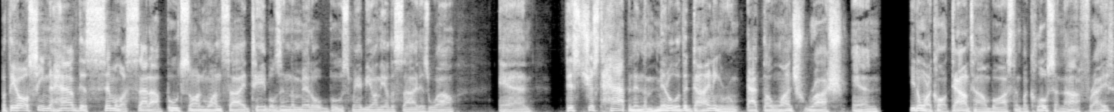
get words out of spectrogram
But they all seem to have this similar setup booths on one side, tables in the middle, booths maybe on the other side as well. And this just happened in the middle of the dining room at the lunch rush. And you don't want to call it downtown Boston, but close enough, right?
